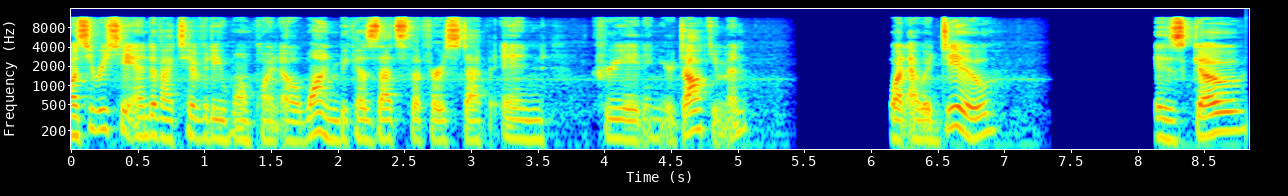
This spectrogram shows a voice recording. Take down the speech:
Once you reach the end of activity 1.01, because that's the first step in creating your document, what I would do is go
